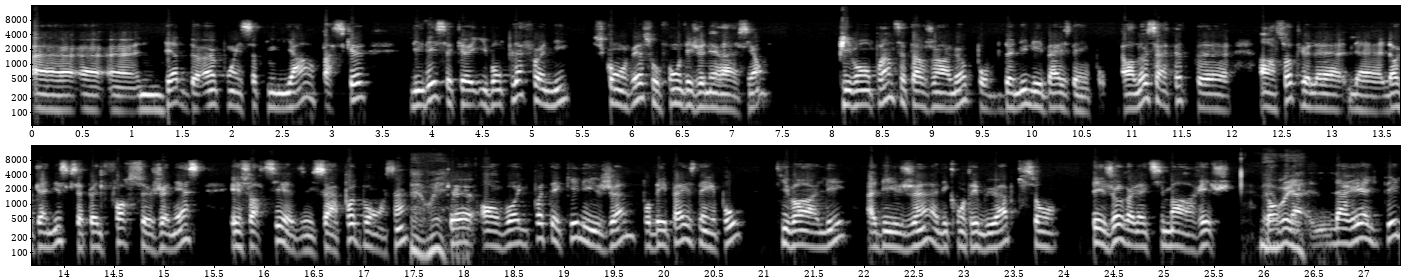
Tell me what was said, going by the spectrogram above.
une dette de 1,7 milliard parce que l'idée, c'est qu'ils vont plafonner ce qu'on verse au Fonds des générations, puis ils vont prendre cet argent-là pour donner les baisses d'impôts. Alors là, ça a fait en sorte que l'organisme qui s'appelle Force Jeunesse est sorti, elle dit, ça n'a pas de bon sens, ben qu'on va hypothéquer les jeunes pour des baisses d'impôts qui vont aller à des gens, à des contribuables qui sont déjà relativement riches. Ben Donc, la, réalité,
